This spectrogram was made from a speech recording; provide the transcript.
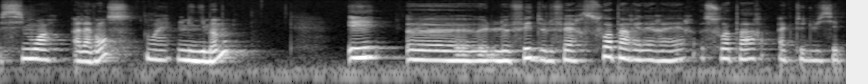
six mois à l'avance Ouais. minimum. Et le fait de le faire soit par LRR, soit par acte d'huissier.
